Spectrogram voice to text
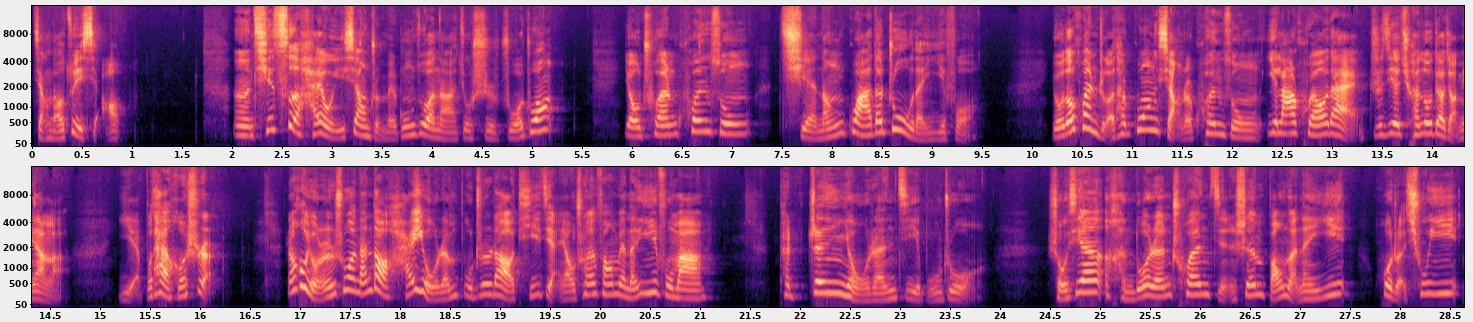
降到最小。嗯，其次还有一项准备工作呢，就是着装，要穿宽松且能挂得住的衣服。有的患者他光想着宽松，一拉裤腰带，直接全都掉脚面了。也不太合适。然后有人说：“难道还有人不知道体检要穿方便的衣服吗？”他真有人记不住。首先，很多人穿紧身保暖内衣或者秋衣，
